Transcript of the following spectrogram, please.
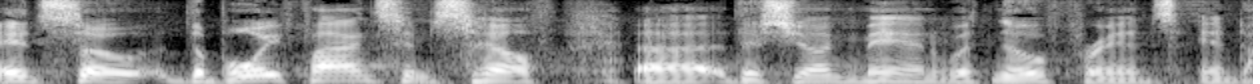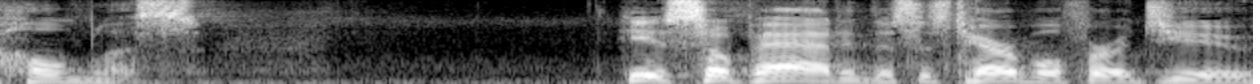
And so the boy finds himself, uh, this young man, with no friends and homeless. He is so bad, and this is terrible for a Jew,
